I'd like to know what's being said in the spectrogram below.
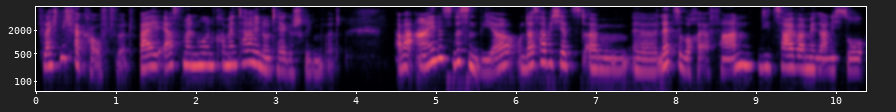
vielleicht nicht verkauft wird, weil erstmal nur ein Kommentar hin und her geschrieben wird. Aber eines wissen wir, und das habe ich jetzt ähm, äh, letzte Woche erfahren, die Zahl war mir gar nicht so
